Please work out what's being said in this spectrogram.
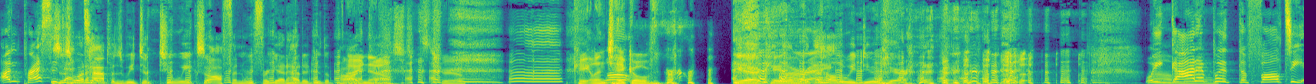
unprecedented. This is what happens. We took two weeks off and we forget how to do the I know. podcast. It's true. Uh, Caitlin, Well- take over. Yeah, Caitlin, All what the hell do we do here? we Oh, gotta man. put the faulty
